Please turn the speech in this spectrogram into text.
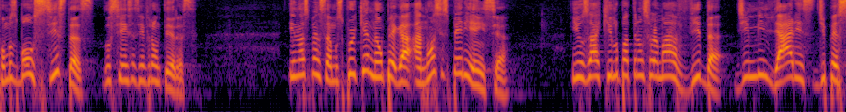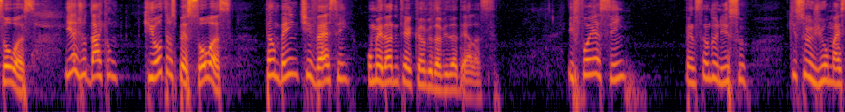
fomos bolsistas do Ciências Sem Fronteiras. E nós pensamos, por que não pegar a nossa experiência e usar aquilo para transformar a vida de milhares de pessoas e ajudar com que outras pessoas também tivessem o melhor intercâmbio da vida delas. E foi assim, pensando nisso, que surgiu o Mais.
